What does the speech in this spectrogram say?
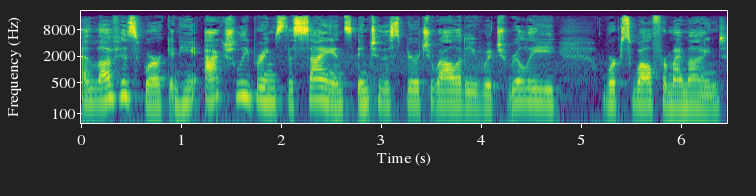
I love his work, and he actually brings the science into the spirituality, which really works well for my mind.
